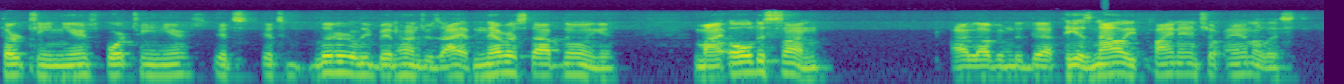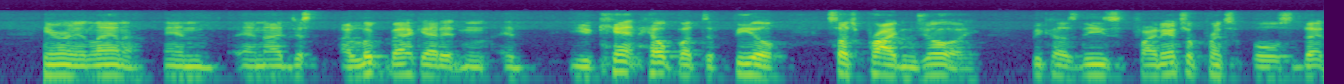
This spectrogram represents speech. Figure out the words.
13 years, 14 years. It's it's literally been hundreds. I have never stopped doing it. My oldest son, I love him to death. He is now a financial analyst here in Atlanta, and and I just I look back at it and it, you can't help but to feel such pride and joy because these financial principles that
